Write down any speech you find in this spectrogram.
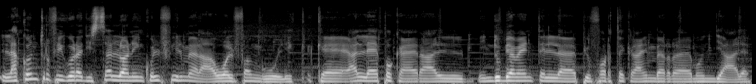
La controfigura di Stallone in quel film era Wolfgang Gulick, che all'epoca era il- indubbiamente il più forte climber eh, mondiale.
